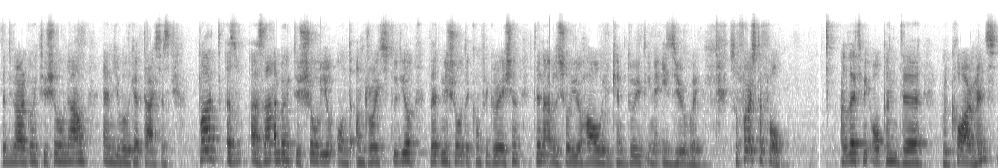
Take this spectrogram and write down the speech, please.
that we are going to show now, and you will get access. But as, as I'm going to show you on the Android Studio, let me show the configuration, then I will show you how you can do it in an easier way. So first of all, let me open the requirements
